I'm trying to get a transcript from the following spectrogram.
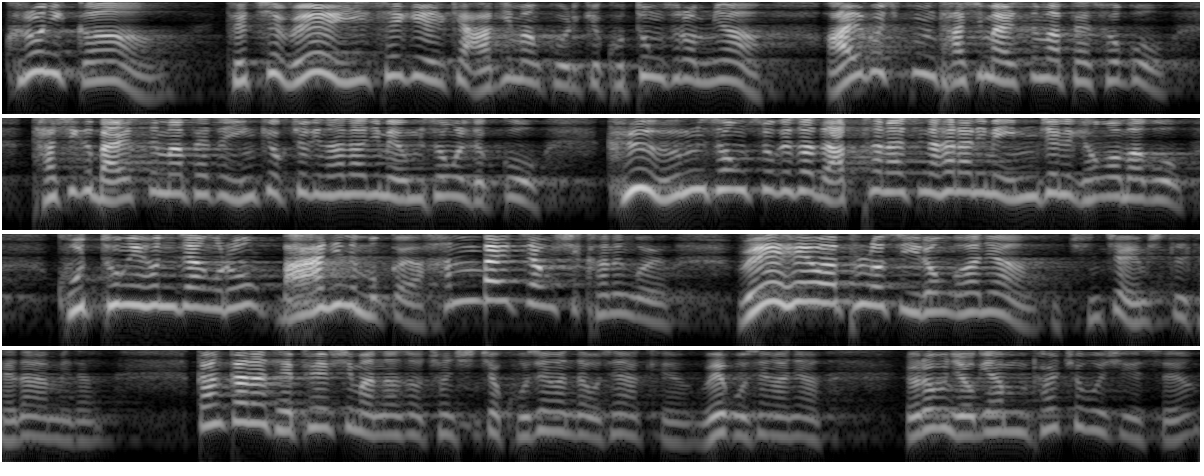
그러니까 대체 왜 이 세계에 이렇게 악이 많고 이렇게 고통스럽냐? 알고 싶으면 다시 말씀 앞에 서고 다시 그 말씀 앞에서 인격적인 하나님의 음성을 듣고 그 음성 속에서 나타나시는 하나님의 임재를 경험하고 고통의 현장으로 많이는 못 가요. 한 발자국씩 가는 거예요. 왜 해와 플러스 이런 거 하냐? 진짜 MC들 대단합니다. 깐깐한 대표 MC 만나서 전 진짜 고생한다고 생각해요. 왜 고생하냐? 여러분 여기 한번 펼쳐보시겠어요?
